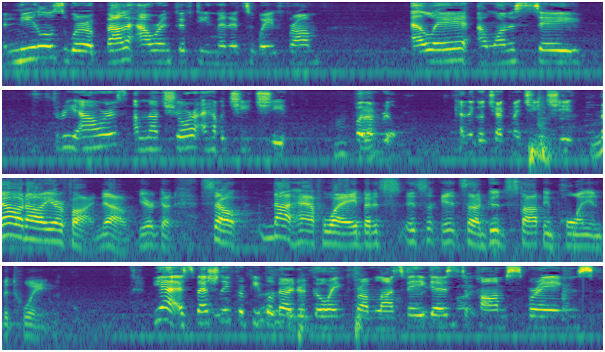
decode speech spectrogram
Needles, we're about an hour and 15 minutes away from. LA, I want to say three hours. I'm not sure. I have a cheat sheet, but I'm real. Can I go check my cheat sheet? No, no, you're fine. No, you're good. So, not halfway, but it's it's it's a good stopping point in between. Yeah, especially for people that are going from Las Vegas to Palm Springs,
